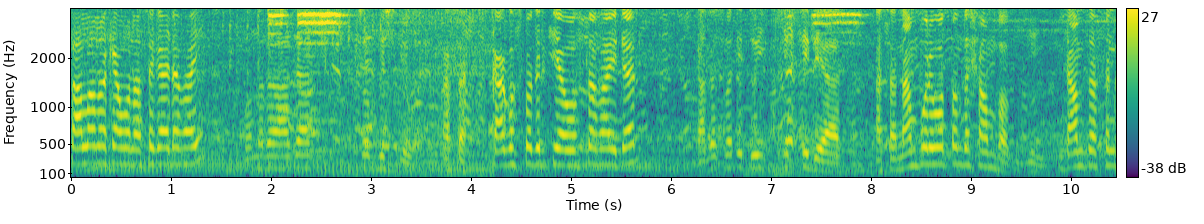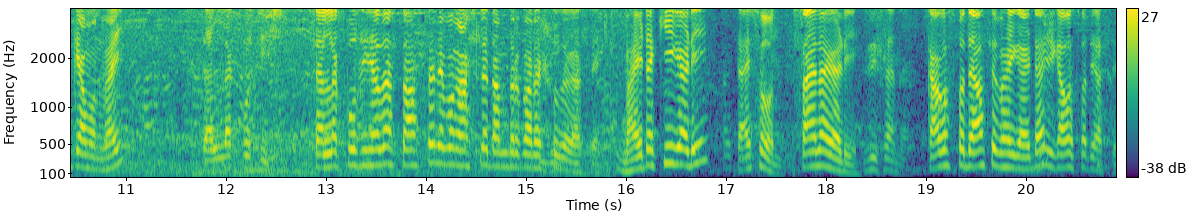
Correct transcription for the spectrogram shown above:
চালানো কেমন আছে গাড়িটা ভাই? পনেরো হাজার চব্বিশ কিলো। আচ্ছা কাগজপত্রের কি অবস্থা ভাই এটার? কাগজপাতি দুই কিস্তি দেওয়া আছে। আচ্ছা নাম পরিবর্তন তো সম্ভব। জি। দাম চাচ্ছেন কেমন ভাই? চার লাখ পঁচিশ। চার লাখ পঁচিশ হাজার চাচ্ছেন এবং আসলে দাম দর করার সুযোগ আছে। ভাই এটা কি গাড়ি? টাইসন চায়না গাড়ি। জি সানা কাগজপাতি আছে ভাই গাড়িটা? জি কাগজপাতি আছে।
